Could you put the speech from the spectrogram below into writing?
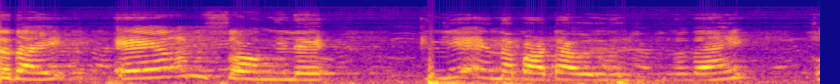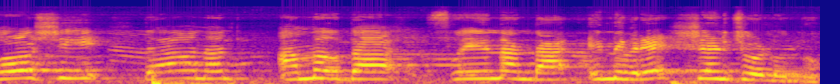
അടുത്തതായി ഏറം സോങ്ങിലെ കിളി എന്ന പാട്ട് അവതരിപ്പിക്കുന്നതായി റോഷി ദേവനന്ദ് അമൃത ശ്രീനന്ദ എന്നിവരെ ക്ഷണിച്ചുകൊള്ളുന്നു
